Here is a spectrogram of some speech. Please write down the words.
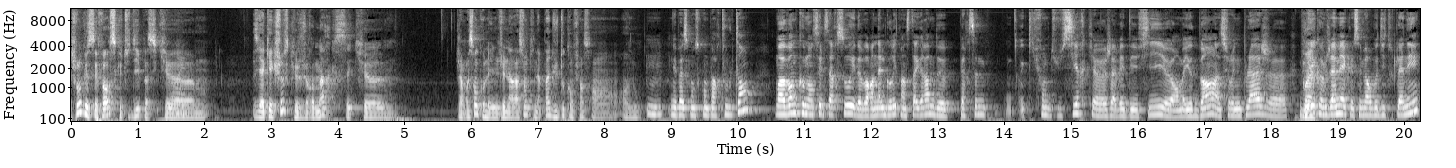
je trouve que c'est fort ce que tu dis parce que. euh, il y a quelque chose que je remarque, c'est que j'ai l'impression qu'on est une génération qui n'a pas du tout confiance en, en nous. Mm. Mais parce qu'on se compare tout le temps. Moi, avant de commencer le cerceau et d'avoir un algorithme Instagram de personnes qui font du cirque, euh, j'avais des filles euh, en maillot de bain euh, sur une plage, volées Ouais. comme jamais avec le summer body toute l'année,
